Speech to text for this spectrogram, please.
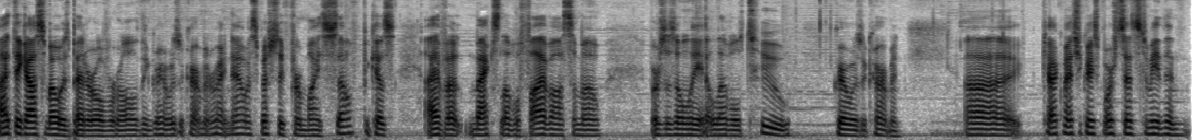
I think Awesemo is better overall than Grand Wizard Cartman right now, especially for myself, because I have a max level 5 Awesemo versus only a level 2 Grand Wizard Cartman. Uh, makes more sense to me than...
